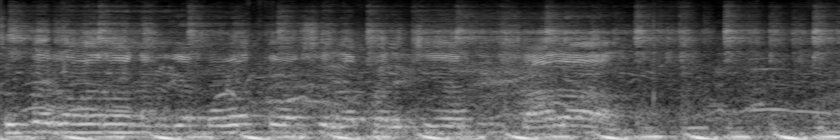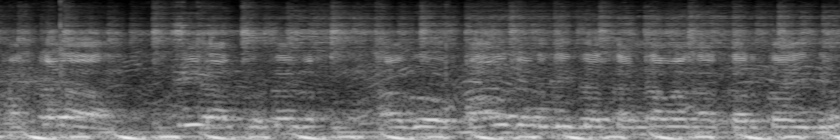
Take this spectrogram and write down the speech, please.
ಸುಂದರ್ ಅವರು ನಮಗೆ ಮೂವತ್ತು ವರ್ಷದ ಪರಿಚಯ, ಶಾಲಾ ಮಕ್ಕಳ ಕ್ರೀಡಾಕೂಟ ಹಾಗೂ ಪಾವಗಡದಿಂದ ತಂಡವನ್ನು ತರ್ತಾ ಇದ್ರು.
